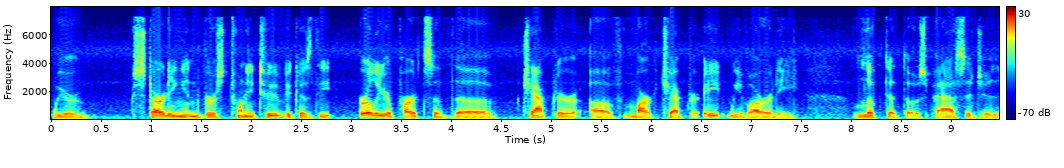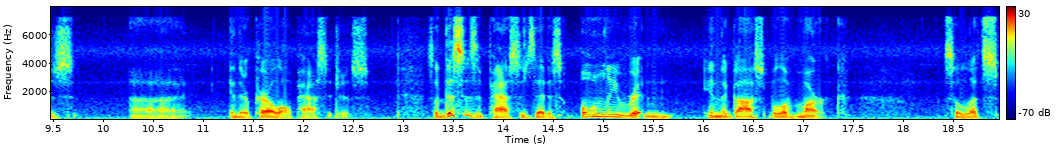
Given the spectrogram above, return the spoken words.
we are starting in verse 22 because the earlier parts of the chapter of Mark, chapter 8, we've already looked at those passages uh, in their parallel passages. So this is a passage that is only written in the Gospel of Mark. So let's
